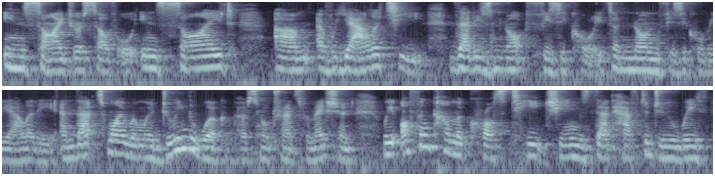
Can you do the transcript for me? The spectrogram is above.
inside yourself or inside um, a reality that is not physical. It's a non physical reality. And that's why when we're doing the work of personal transformation, we often come across teachings that have to do with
